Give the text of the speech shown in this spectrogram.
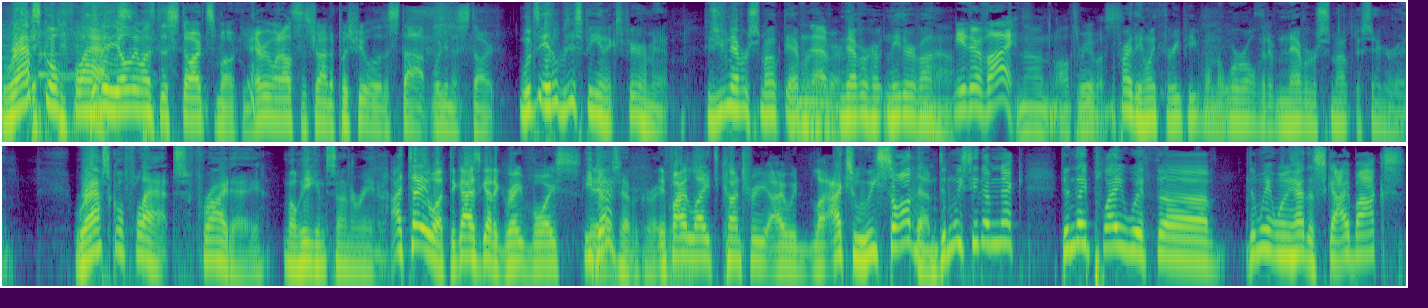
Rascal Flatts. We're the only ones to start smoking. Everyone else is trying to push people to stop. We're going to start. Well, it'll just be an experiment because you've never smoked ever. Never. never. Neither have I. Neither have I. No, all three of us. Probably the only three people in the world that have never smoked a cigarette. Rascal Flatts Friday, Mohegan Sun Arena. I tell you what, the guy's got a great voice. He Uh, does have a great If I liked country, I would. Li- Actually, we saw them. Didn't we see them, Nick? Didn't they play with? uh Didn't we when we had the Skybox?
